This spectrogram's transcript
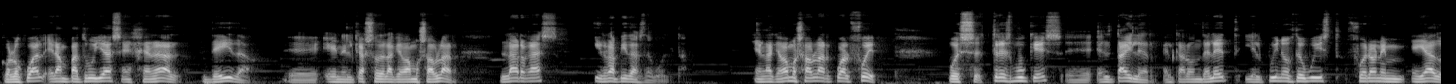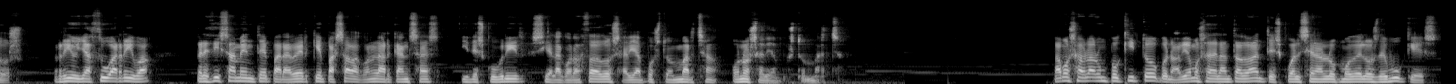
Con lo cual eran patrullas en general de ida, eh, en el caso de la que vamos a hablar, largas y rápidas de vuelta. En la que vamos a hablar, ¿cuál fue? Pues tres buques, eh, el Tyler, el Carondelet y el Queen of the West, fueron enviados río Yazoo arriba, precisamente para ver qué pasaba con el Arkansas y descubrir si el acorazado se había puesto en marcha o no se había puesto en marcha. Vamos a hablar un poquito, bueno, habíamos adelantado antes cuáles eran los modelos de buques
